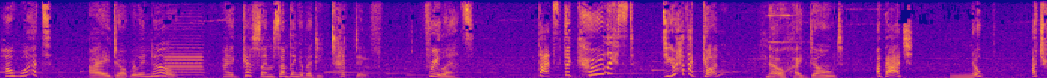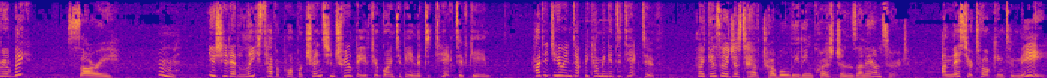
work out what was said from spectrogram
Huh, what? I don't really know. I guess I'm something of a detective. Freelance. That's the coolest! Do you have a gun? No, I don't. A badge? Nope. A trilby? Sorry. Hmm. You should at least have a proper trench and trilby if you're going to be in a detective game. How did you end up becoming a detective? I guess I just have trouble leaving questions unanswered. Unless you're talking to me.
